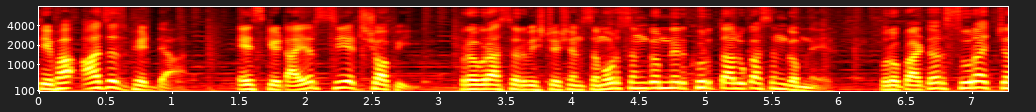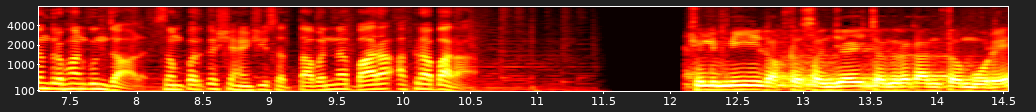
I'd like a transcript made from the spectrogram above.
तेव्हा आजच भेट द्या. S K tyre CEAT shoppe Pravara service station समोर संगमनेर खुर्द तालुका संगमनेर. प्रोप्रायटर सूरज चंद्रभान गुंजाळ संपर्क शहाऐंशी सत्तावन्न बारा अकरा बारा. ॲक्च्युली मी डॉक्टर संजय चंद्रकांत मोरे.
